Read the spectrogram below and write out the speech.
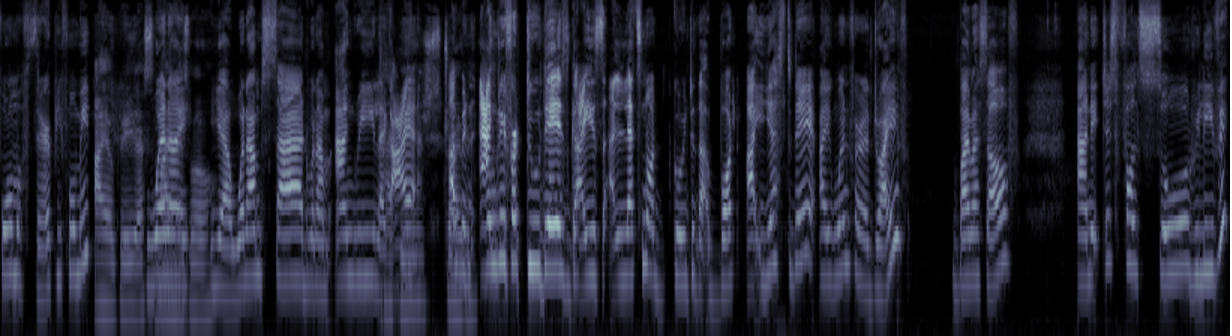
form of therapy for me. I agree. That's when mine I as well. yeah, when I'm sad, when I'm angry, like I Happy, just I've been angry for two days, guys. Uh, Let's not go into that. But I, yesterday, I went for a drive by myself, and it just felt so relieving.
